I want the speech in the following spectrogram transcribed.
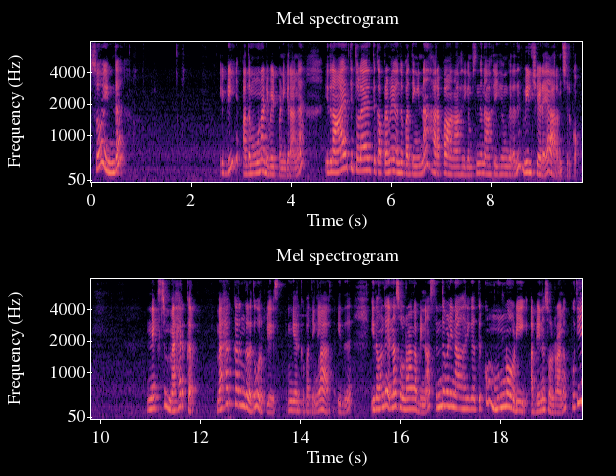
ஸோ இந்த இப்படி அதை மூணாக டிவைட் பண்ணிக்கிறாங்க. இதில் ஆயிரத்தி தொள்ளாயிரத்துக்கு அப்புறமே வந்து பார்த்திங்கன்னா ஹரப்பா நாகரிகம் சிந்து நாகரிகம்ங்கிறது வீழ்ச்சி அடைய ஆரம்பிச்சிருக்கும். நெக்ஸ்ட் மெஹர்கர் மெஹர்கருங்கிறது ஒரு பிளேஸ் இங்கே இருக்குது பார்த்தீங்களா? இது. இதை வந்து என்ன சொல்கிறாங்க அப்படின்னா சிந்துவெளி நாகரிகத்திற்கும் முன்னோடி அப்படின்னு சொல்கிறாங்க புதிய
